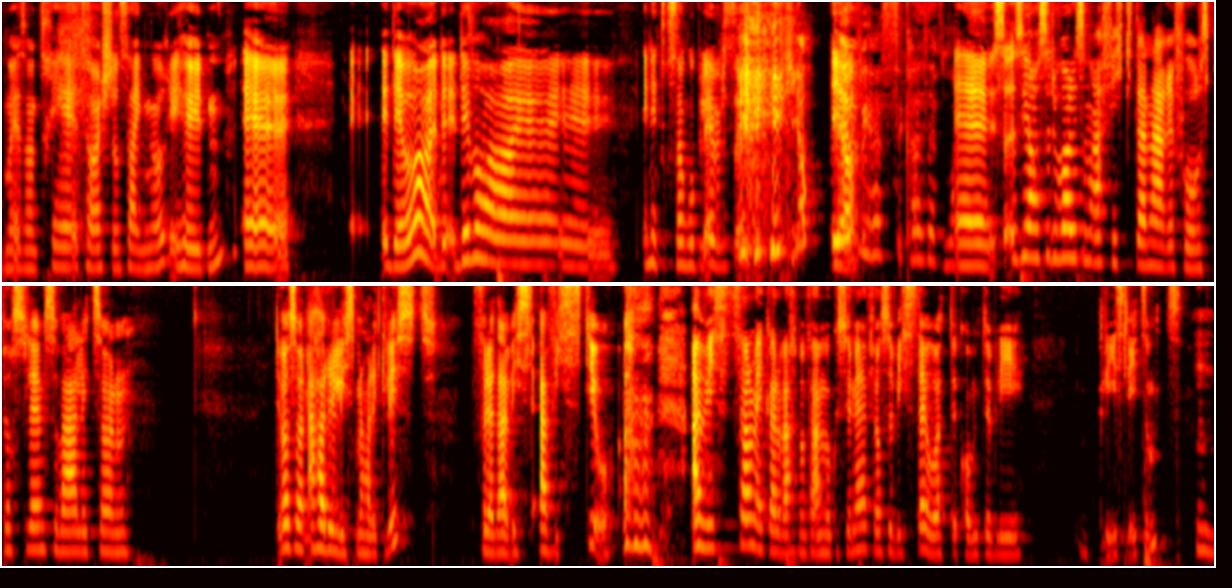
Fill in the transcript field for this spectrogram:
med sånn tre etasjer senger i høyden, eh, det var, det, det var eh, en interessant opplevelse. ja, Ja. jeg meg. Eh, så, så ja, så det var litt sånn når jeg fikk den her forespørselen, så var jeg litt sånn Det var sånn Jeg hadde lyst, men jeg hadde ikke lyst. For jeg, visste, jeg visste jo jeg visste, Selv om jeg ikke hadde vært på fem uker siden før, så visste jeg jo at det kom til å bli, bli slitsomt. Mm.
